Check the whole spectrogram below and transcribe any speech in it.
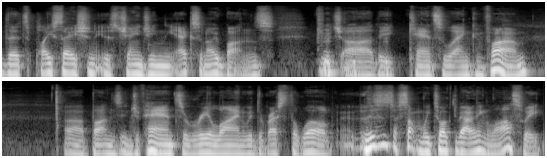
that PlayStation is changing the X and O buttons, which are the cancel and confirm uh, buttons in Japan, to realign with the rest of the world. This is just something we talked about, I think, last week.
